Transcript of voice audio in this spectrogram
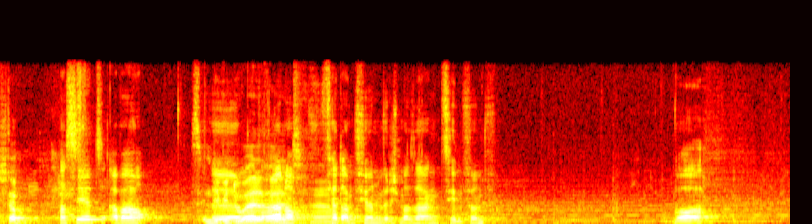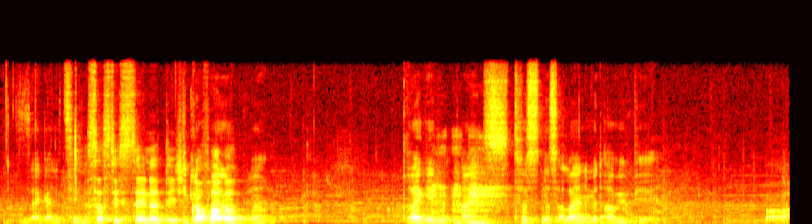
ich glaube, stehen. Passiert, aber ist individuell halt. war noch ja. fett am Führen, würde ich mal sagen. 10-5. Boah, sehr geile 10. Ist das die Szene, die ich, im glaub, Kopf habe? Ja, ja. 3 gegen 1. Twisten ist alleine mit AWP. Boah.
